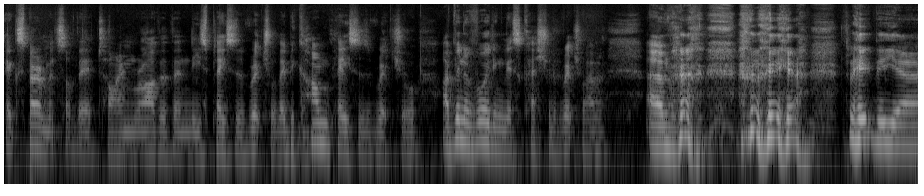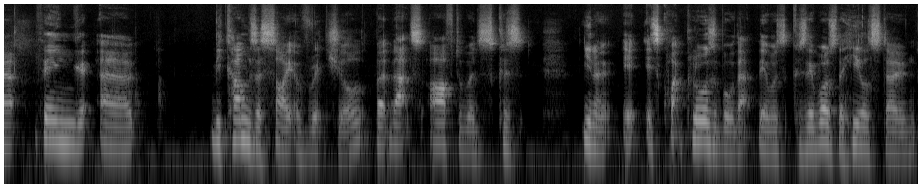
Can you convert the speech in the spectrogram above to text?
experiments of their time rather than these places of ritual. They become places of ritual. I've been avoiding this question of ritual, haven't I? Um, the, the uh, thing uh, becomes a site of ritual, but that's afterwards because you know it, it's quite plausible that there was because there was the heel stone,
